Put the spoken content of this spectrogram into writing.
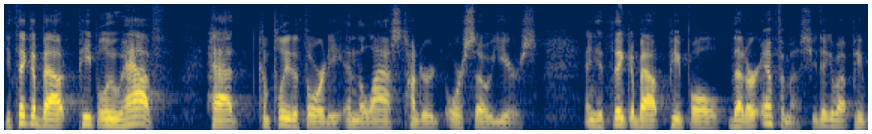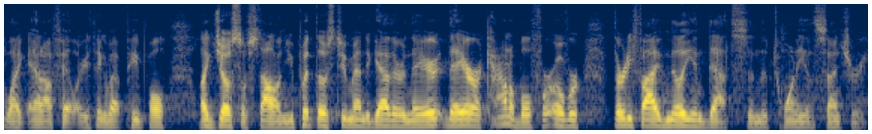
You think about people who have had complete authority in the last hundred or so years. And you think about people that are infamous. You think about people like Adolf Hitler. You think about people like Joseph Stalin. You put those two men together, and they they are accountable for over 35 million deaths in the 20th century.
